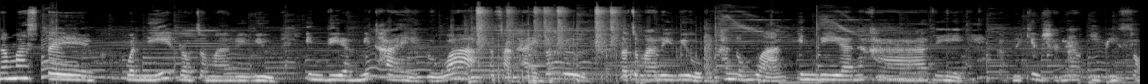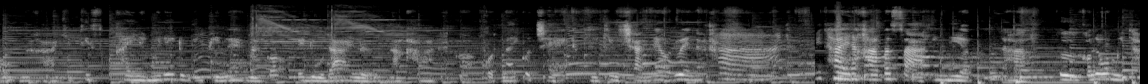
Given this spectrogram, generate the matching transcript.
นามาสเตวันนี้เราจะมารีวิว อินเดียมิไทย หรือว่าภาษาไทยก็คือ เราจะมารีวิวขนมหวานอินเดียนะคะนี่กับนิกิวชาแนล EP 2 นะคะ คลิปที่ใครยังไม่ได้ดู EP แรกนะก็ไปดูได้เลยนะคะ ก็กดไลค์กดแชร์กับนิกิวชาแนลด้วยนะคะมิไทยนะคะภาษาอินเดียนะคะ คือเขาเรียกว่ามิไท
